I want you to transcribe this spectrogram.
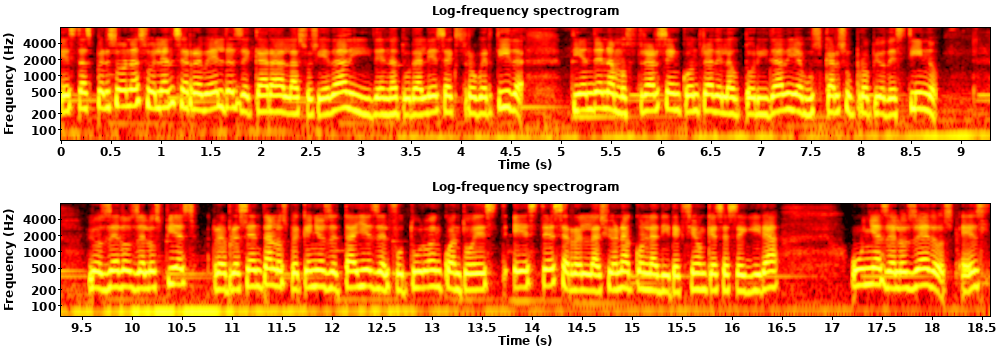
Estas personas suelen ser rebeldes de cara a la sociedad y de naturaleza extrovertida. Tienden a mostrarse en contra de la autoridad y a buscar su propio destino. Los dedos de los pies representan los pequeños detalles del futuro en cuanto éste se relaciona con la dirección que se seguirá. Uñas de los dedos es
